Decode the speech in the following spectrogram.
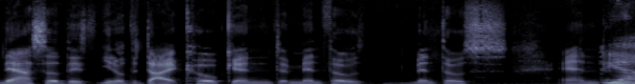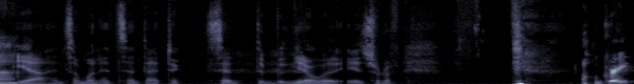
NASA the you know the Diet Coke and Menthos Menthos and Yeah. yeah, and someone had sent that to sent the, you know it sort of. Oh great!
